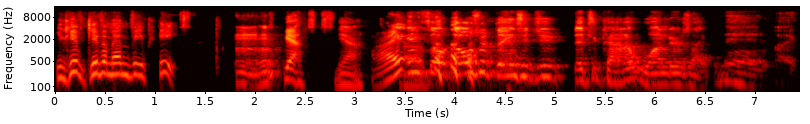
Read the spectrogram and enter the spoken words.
You give give him MVP. Mhm. Yeah. All right. And so those are things that you that you kind of wonder is like, man, like,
